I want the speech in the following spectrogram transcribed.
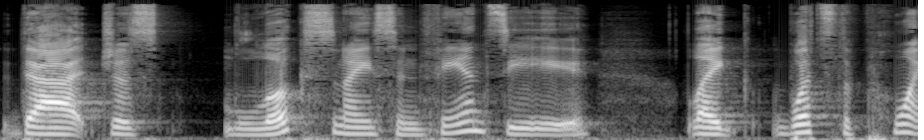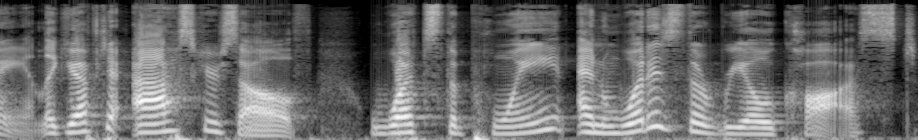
that just looks nice and fancy, like, what's the point? Like, you have to ask yourself, what's the point and what is the real cost?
